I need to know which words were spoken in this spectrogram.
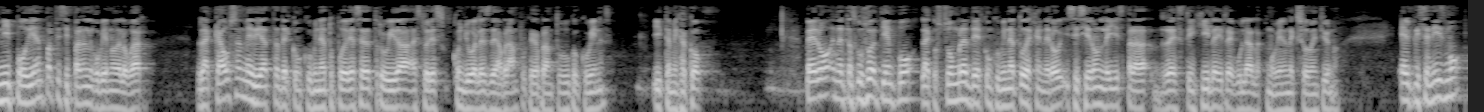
ni podían participar en el gobierno del hogar. La causa inmediata del concubinato podría ser atribuida a historias conyugales de Abraham, porque Abraham tuvo concubinas, y también Jacob. Pero en el transcurso del tiempo, la costumbre del concubinato degeneró y se hicieron leyes para restringirla y regularla, como viene en Éxodo 21. El cristianismo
